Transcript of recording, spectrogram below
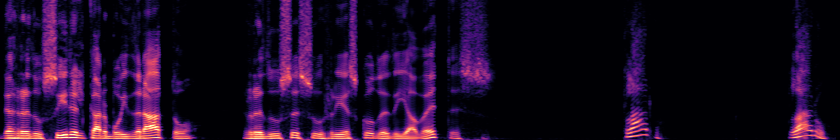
de reducir el carbohidrato, reduce su riesgo de diabetes. Claro, claro,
